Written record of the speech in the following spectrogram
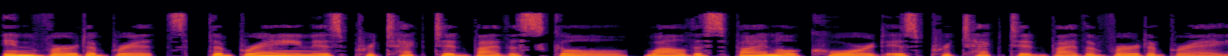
In vertebrates, the brain is protected by the skull, while the spinal cord is protected by the vertebrae.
